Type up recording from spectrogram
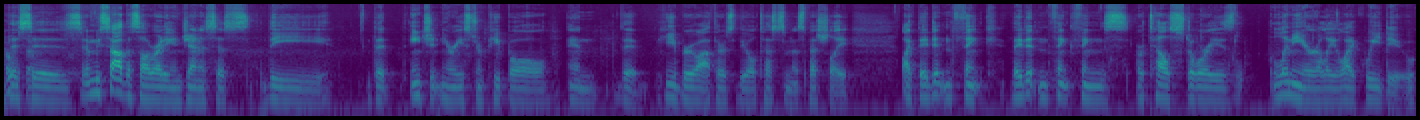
Hope this so. is and we saw this already in Genesis, the that ancient Near Eastern people and the Hebrew authors of the Old Testament especially, like they didn't think they didn't think things or tell stories linearly like we do.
